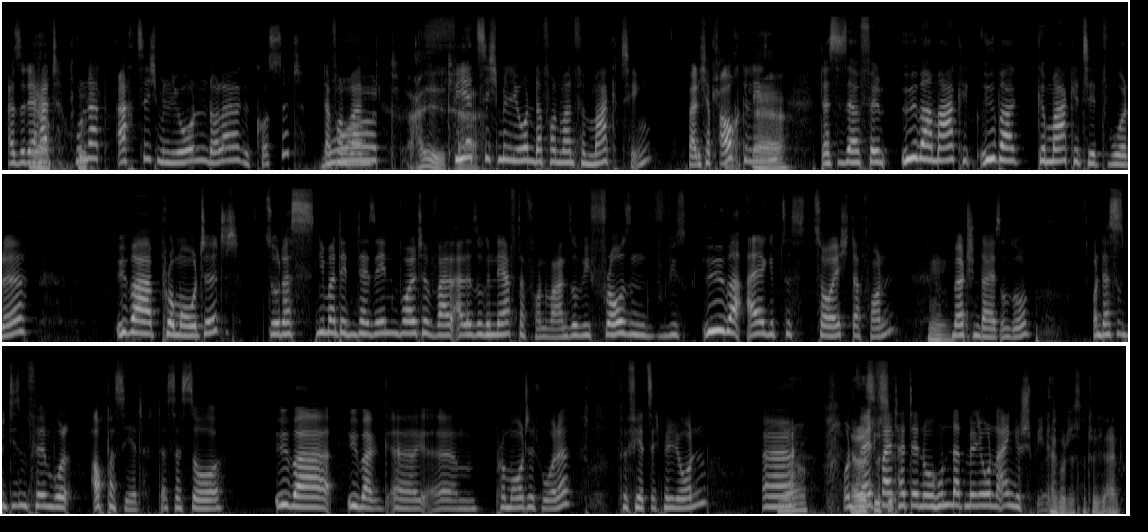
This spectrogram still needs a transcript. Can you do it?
Also der Ja, hat gut. 180 Millionen Dollar gekostet. Davon waren What? Alter. 40 Millionen davon waren für Marketing. Weil ich habe auch gelesen, Äh, dass dieser Film übergemarketet wurde, überpromoted, sodass niemand den hinterher sehen wollte, weil alle so genervt davon waren. So wie Frozen, überall gibt es Zeug davon, hm. Merchandise und so. Und das ist mit diesem Film wohl auch passiert, dass das so über, über äh, ähm, promoted wurde für 40 Millionen. Äh, ja. Und Ja, weltweit ist- hat er nur 100 Millionen eingespielt. ja gut, das ist natürlich ein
